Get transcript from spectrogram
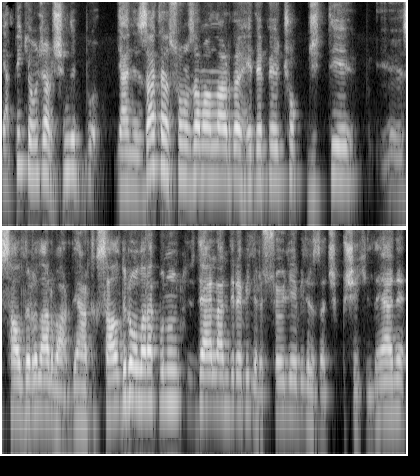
Ya peki hocam şimdi bu yani zaten son zamanlarda HDP çok ciddi e, saldırılar vardı. Yani artık saldırı olarak bunu değerlendirebiliriz, söyleyebiliriz açık bir şekilde. Yani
